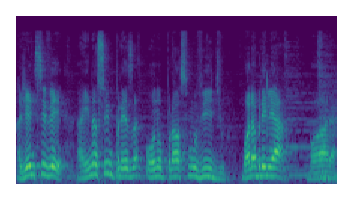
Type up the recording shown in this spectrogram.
A gente se vê aí na sua empresa ou no próximo vídeo. Bora brilhar? Bora!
